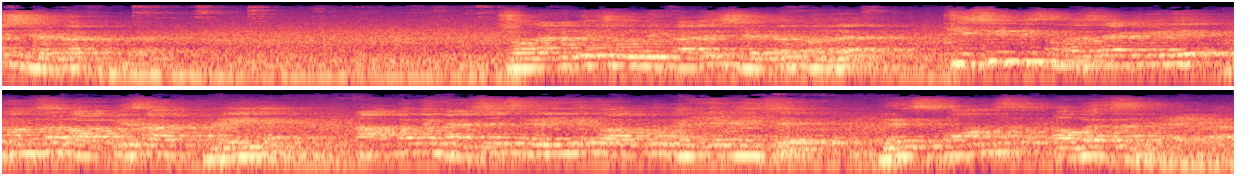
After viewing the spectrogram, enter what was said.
छिहत्तर पंद्रह। चौरानवे चौवन इकतालीस छिहत्तर पंद्रह। किसी भी समस्या के लिए हम सब आपके साथ खड़े हैं। आप हमें मैसेज करेंगे तो आपको कहीं ना कहीं से रिस्पॉन्स अवश्य जाएगा।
